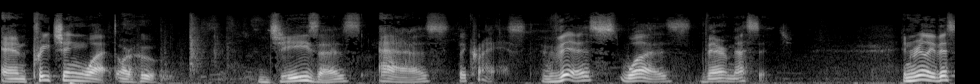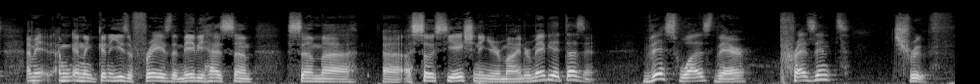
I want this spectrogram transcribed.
and preaching what? Or who? Jesus as the Christ. This was their message. And really, this, I mean, I'm going to use a phrase that maybe has some, some uh, uh, association in your mind, or maybe it doesn't. This was their present truth.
